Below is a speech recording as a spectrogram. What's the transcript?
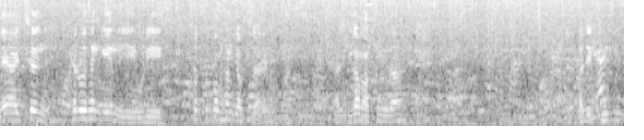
네, 하여튼 새로 생긴 이 우리 소뚜껑 삼겹살. 아주 기가 막힙니다. 아직 김-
